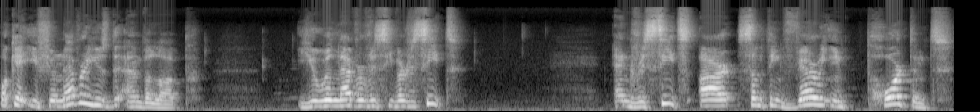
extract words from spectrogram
"Okay, if you never use the envelope, you will never receive a receipt." And receipts are something very important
